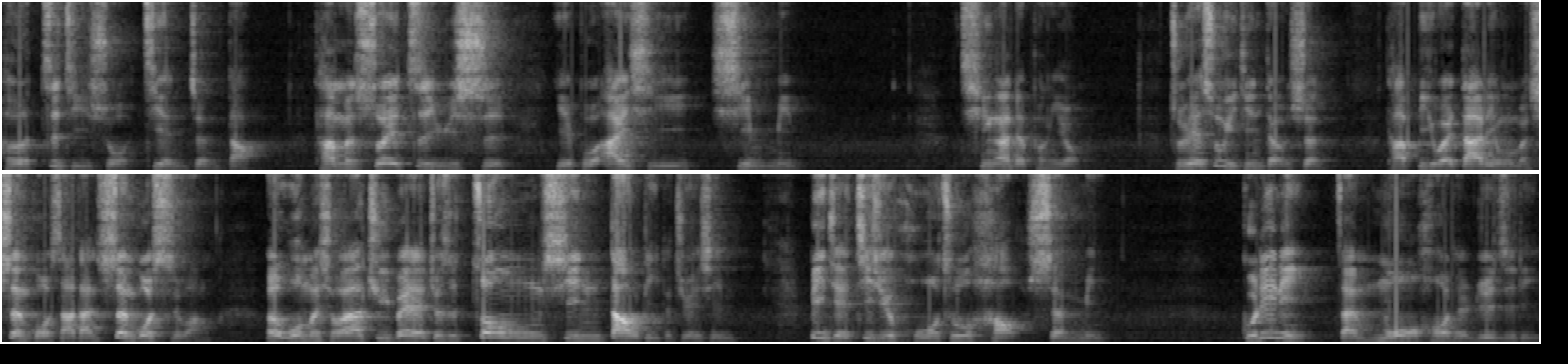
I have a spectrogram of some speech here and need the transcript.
和自己所见证到。他们虽至于死，也不爱惜性命。”亲爱的朋友，主耶稣已经得胜。他必会带领我们胜过撒旦，胜过死亡，而我们所要具备的就是忠心到底的决心，并且继续活出好生命。鼓励你在幕后的日子里，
